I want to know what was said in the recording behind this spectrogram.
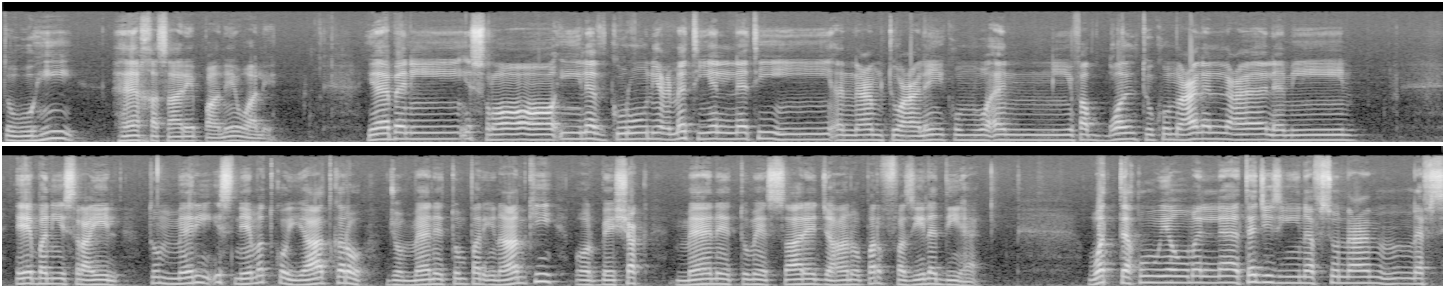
تو وہی ہیں خسارے پانے والے۔ يا بني إسرائيل اذكروا نعمتي التي أنعمت عليكم وأني فضلتكم على العالمين۔ اے بنی اسرائیل، تم میری اس نعمت کو یاد کرو جو میں نے تم پر انعام کی اور بے شک میں نے تمہیں سارے جہانوں پر فضیلت دی ہے۔ واتقوا يوما لا تجزي نفس عن نفس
